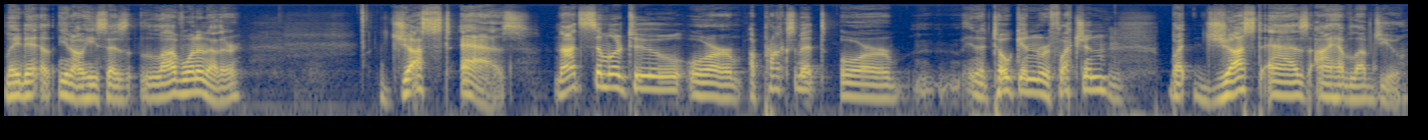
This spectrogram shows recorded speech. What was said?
Lay down, you know, he says, love one another, just as, not similar to, or approximate, or in a token reflection, hmm. but just as I have loved you,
